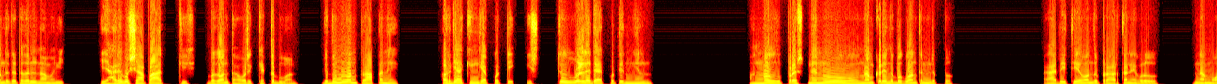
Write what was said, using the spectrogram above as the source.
ಒಂದು ಘಟ್ಟದಲ್ಲಿ ನಾವು ಯಾರಿಗೂ ಶಾಪ ಹಾಕಿ ಭಗವಂತ ಅವ್ರಿಗೆ ಕೆಟ್ಟ ಭಗವಾನ್ ಇದನ್ನು ಒಂದು ಪ್ರಾರ್ಥನೆ. ಅವ್ರಿಗೆ ಯಾಕೆ ಹಿಂಗೆ ಕೊಟ್ಟಿ? ಇಷ್ಟು ಒಳ್ಳೇದ್ ಯಾಕೆ ಕೊಟ್ಟಿದ್ ನೀನ್? ಅನ್ನೋದು ಪ್ರಶ್ನೆನೂ ನಮ್ ಕಡೆಯಿಂದ ಭಗವಂತನಿತ್ತು ಆ ರೀತಿಯ ಒಂದು ಪ್ರಾರ್ಥನೆಗಳು ನಮ್ಮ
